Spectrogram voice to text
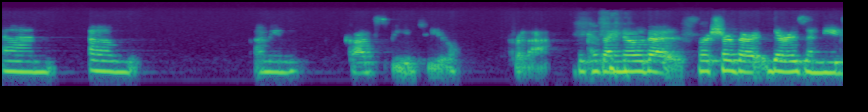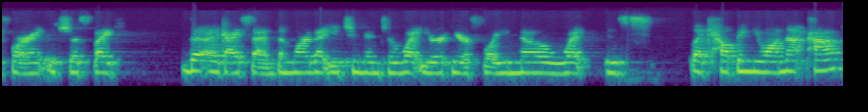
And um, I mean, Godspeed to you for that because I know that for sure there there is a need for it. It's just like the like I said, the more that you tune into what you're here for, you know what is like helping you on that path.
